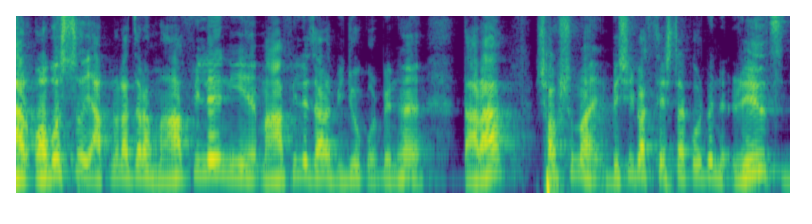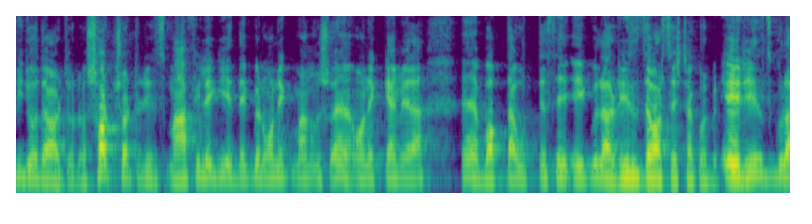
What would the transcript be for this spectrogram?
আর অবশ্যই আপনারা যারা মাহফিলে নিয়ে, মাহফিলে যারা ভিডিও করবেন হ্যাঁ তারা সবসময় বেশিরভাগ চেষ্টা করবেন রিলস ভিডিও দেওয়ার জন্য শর্ট শর্ট রিলস মাহফিলে গিয়ে দেখবেন অনেক মানুষ হ্যাঁ অনেক ক্যামেরা হ্যাঁ বক্তা উঠতেছে, এইগুলা রিলস দেওয়ার চেষ্টা করবেন। এই রিলসগুলো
